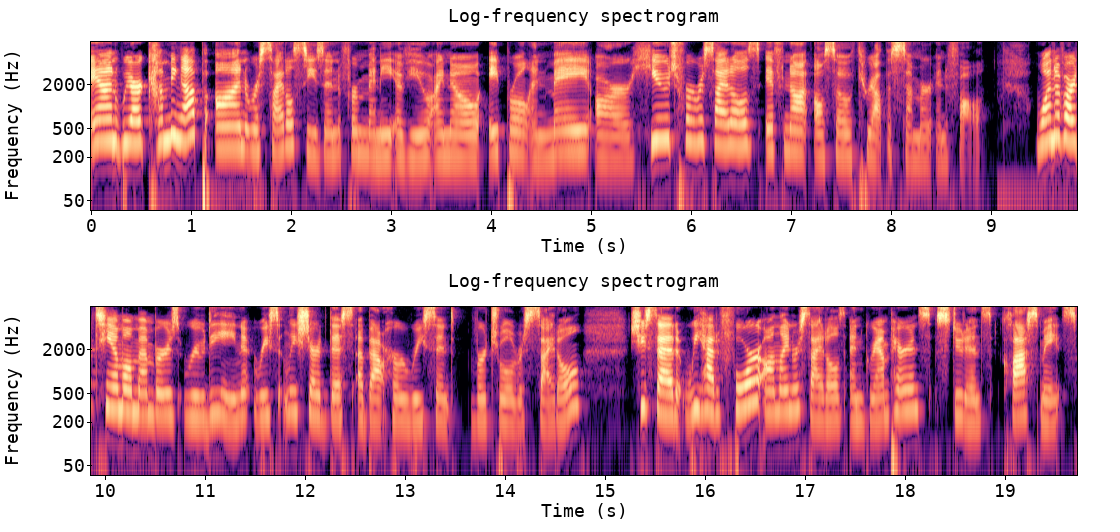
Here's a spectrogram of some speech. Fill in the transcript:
And we are coming up on recital season for many of you. I know April and May are huge for recitals, if not also throughout the summer and fall. One of our TMO members, Rudine, recently shared this about her recent virtual recital. She said, We had four online recitals, and grandparents, students, classmates,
